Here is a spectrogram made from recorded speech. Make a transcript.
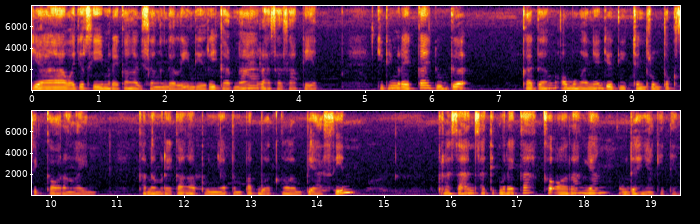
Ya wajar sih mereka nggak bisa ngendaliin diri karena rasa sakit. Jadi mereka juga kadang omongannya jadi cenderung toksik ke orang lain karena mereka nggak punya tempat buat ngelampiasin perasaan sakit mereka ke orang yang udah nyakitin.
